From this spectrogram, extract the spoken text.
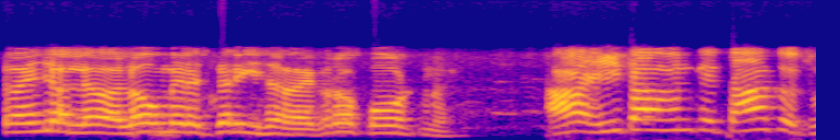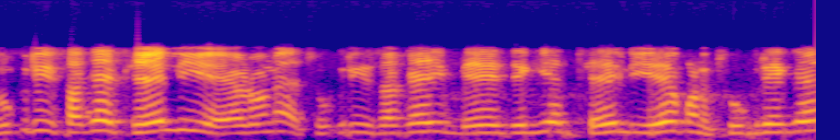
તો અહીંયા લવ મેરેજ કરી શકાય કરો કોર્ટ ને હા ઈ તા એમ કે તા તો છોકરી સગાઈ થયેલી હે એડો ને. છોકરી સગાઈ બે જગ્યાએ થયેલી હે પણ છોકરી કે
